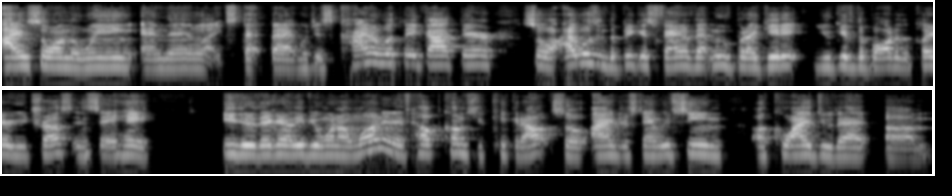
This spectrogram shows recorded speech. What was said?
ISO on the wing and then like step back, which is kind of what they got there. So I wasn't the biggest fan of that move, but I get it. You give the ball to the player you trust and say, hey, either they're going to leave you one on one, and if help comes, you kick it out. So I understand. We've seen a Kawhi do that um,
